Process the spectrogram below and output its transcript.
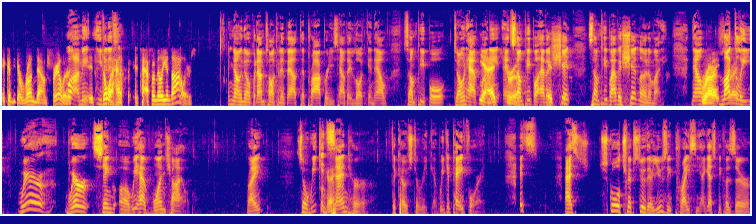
it could be a rundown trailer. Well, I mean, it's still a half. It's half a million dollars. No, no, but I'm talking about the properties, how they look, and how some people don't have money, it's and true. some people have a It's shit. Some people have a shitload of money. Now, Right, luckily, we're we're single. Uh, we have one child, right? So we can Okay. send her to Costa Rica. We could pay for it. It's as school trips do. They're usually pricey, I guess, because they're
